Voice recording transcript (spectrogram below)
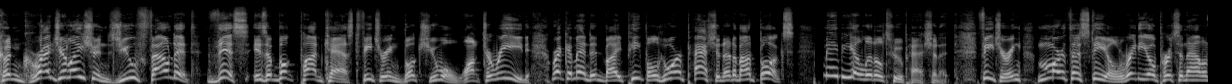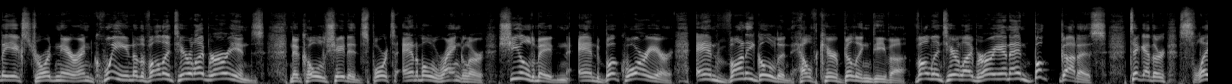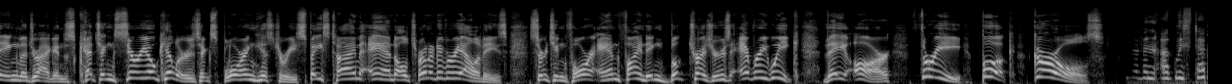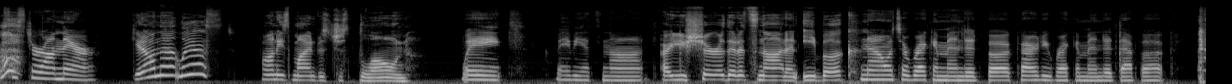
Congratulations, you found it! This is a book podcast featuring books you will want to read, recommended by people who are passionate about books, maybe a little too passionate. Featuring Martha Steele, radio personality extraordinaire and queen of the volunteer librarians, Nicole Shaded, sports animal wrangler, shield maiden, and book warrior, and Vonnie Golden, healthcare billing diva, volunteer librarian, and book goddess. Together, slaying the dragons, catching serial killers, exploring history, space time, and alternative realities, searching for and finding book treasures every week. They are Three Book Girls. of an ugly stepsister on there. Get on that list. Vonnie's mind was just blown. Wait, maybe it's not. Are you sure that it's not an ebook? No, it's a recommended book. I already recommended that book.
